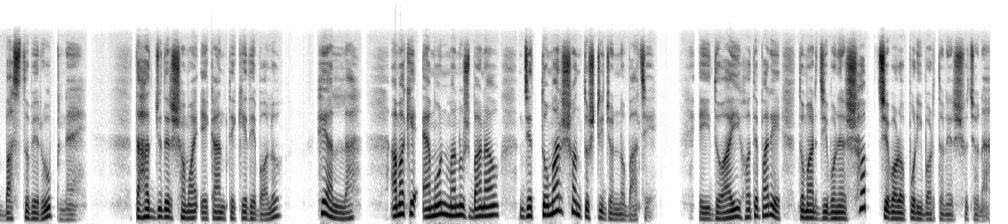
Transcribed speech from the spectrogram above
বাস্তবে রূপ নেয়। তাহাজ্জুদের সময় একান্তে কেঁদে বলো, হে আল্লাহ, আমাকে এমন মানুষ বানাও যে তোমার সন্তুষ্টির জন্য বাঁচে। এই দোয়াই হতে পারে তোমার জীবনের সবচেয়ে বড় পরিবর্তনের সূচনা।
